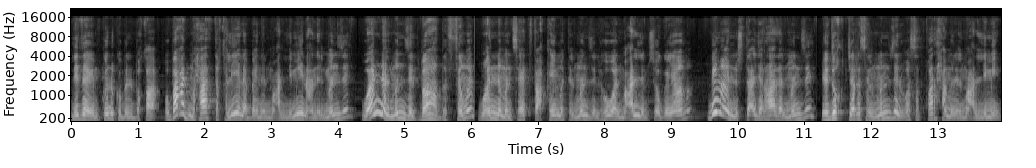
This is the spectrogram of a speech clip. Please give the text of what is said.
لذا يمكنكم البقاء. وبعد محادثة قليلة بين المعلمين عن المنزل وأن المنزل باهظ الثمن وأن من سيدفع قيمة المنزل هو المعلم سوغياما بما انه استأجر هذا المنزل يدق جرس المنزل وسط فرحة من المعلمين.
